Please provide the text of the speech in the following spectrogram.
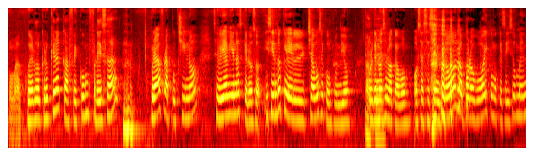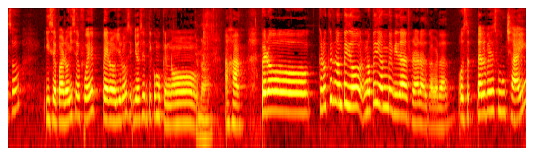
no me acuerdo, creo que era café con fresa, pero era frappuccino, se veía bien asqueroso. Y siento que el chavo se confundió, porque no se lo acabó. O sea, se sentó, lo probó y como que se hizo menso y se paró y se fue, pero yo, lo- yo sentí como que no... Que no. Ajá. Pero creo que no han pedido, no pedían bebidas raras, la verdad. O sea, tal vez un chai,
